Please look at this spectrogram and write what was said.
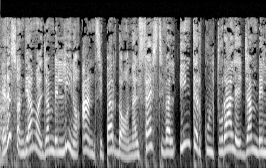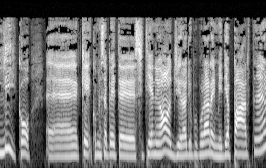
E adesso andiamo al Giambellino, anzi, pardon, al Festival Interculturale Giambellico, eh, che come sapete si tiene oggi Radio Popolare e Media Partner.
